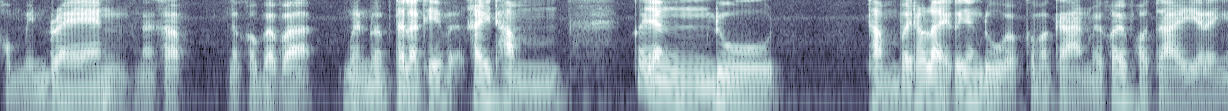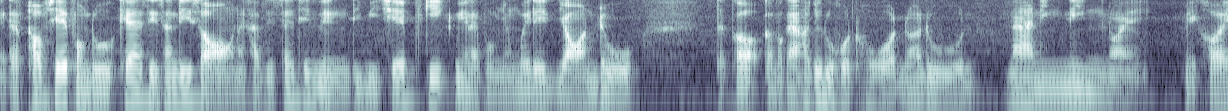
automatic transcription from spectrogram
คอมเมนต์แรงนะครับ แล้วก็แบบว่าเหมือนแบบแต่ละเทปใครทำก็ยังดู ทำไปเท่าไหร่ก็ยังดูแบบกรรมการไม่ค่อยพอใจอะไรเงี้ยแต่ท็อปเชฟผมดูแค่ซีซั่นที่2นะครับซีซั่นที่ 1 ที่มีเชฟกิ๊กมีอะไรผมยังไม่ได้ย้อนดู แต่ก็กรรมการเขาจะดูโหดๆเนาะดูหน้านิ่งๆหน่อย ไม่ค่อย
